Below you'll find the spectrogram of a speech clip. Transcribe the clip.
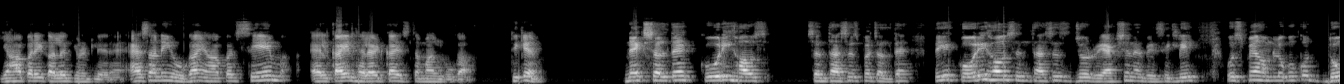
यहाँ पर एक अलग यूनिट ले रहे हैं। ऐसा नहीं होगा, यहाँ पर सेम एल्काइल हेलाइड का इस्तेमाल होगा। ठीक है? नेक्स्ट चलते हैं कोरी हाउस सिंथेसिस पर चलते हैं। देखिए कोरी हाउस सिंथेसिस जो रिएक्शन है बेसिकली उसमें हम लोगों को दो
